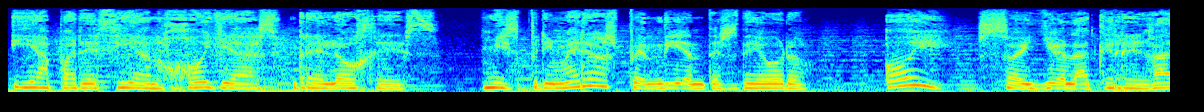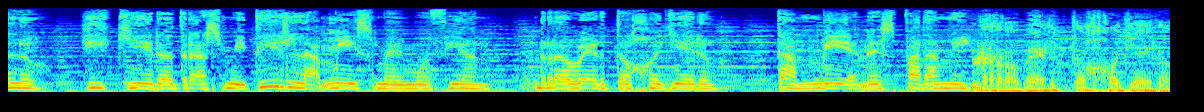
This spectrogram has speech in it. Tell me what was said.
y aparecían joyas, relojes, mis primeros pendientes de oro. Hoy soy yo la que regalo y quiero transmitir la misma emoción. Roberto Joyero también es para mí. Roberto Joyero,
